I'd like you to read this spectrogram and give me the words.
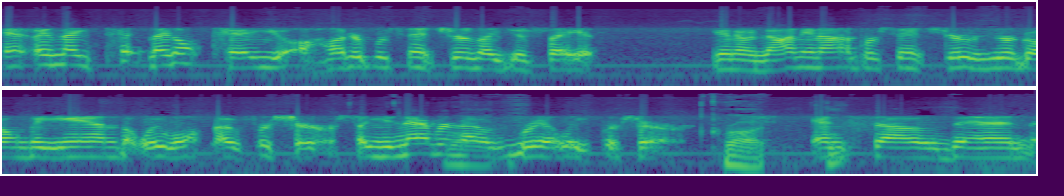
and, and they, t- they don't tell you a 100% sure, they just say it's you know, 99% sure you're going to be in, but we won't know for sure. So you never right. know really for sure. Right. And so then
